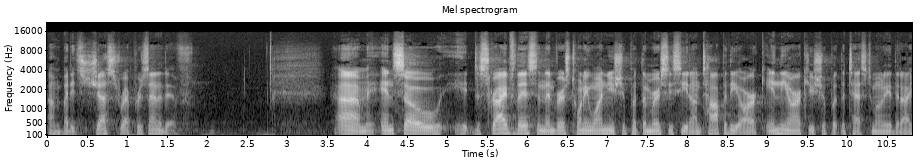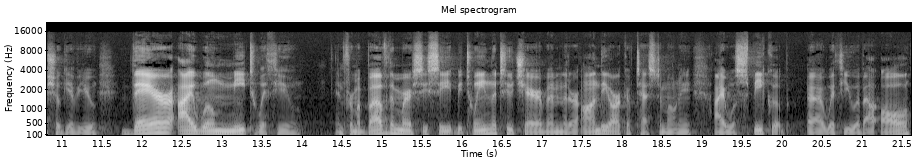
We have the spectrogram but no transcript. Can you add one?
um, but it's just representative. Um, and so it describes this, and then verse 21 you should put the mercy seat on top of the ark. In the ark you shall put the testimony that I shall give you. There I will meet with you and from above the mercy seat, between the two cherubim that are on the ark of testimony, I will speak uh, with you about all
